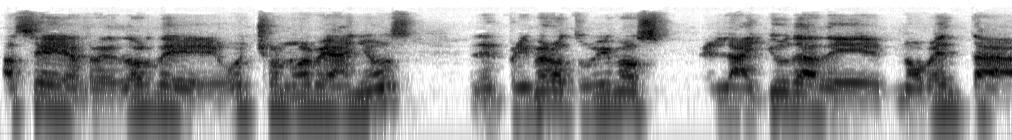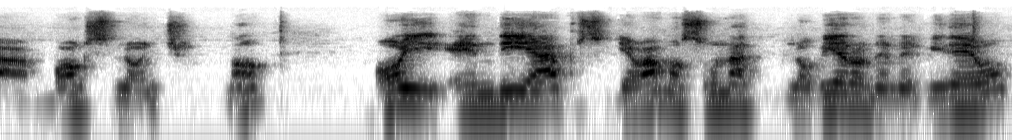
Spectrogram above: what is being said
hace alrededor de 8 o 9 años, en el primero tuvimos la ayuda de 90 Box Launch, ¿no? Hoy en día, pues llevamos una, lo vieron en el video,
